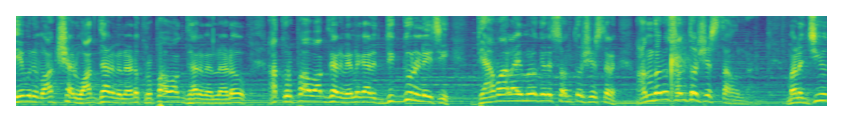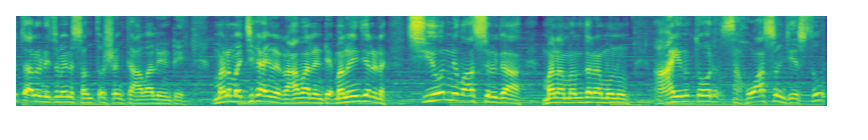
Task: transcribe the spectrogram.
దేవుని వాక్ష వాగ్దానం విన్నాడో కృపా వాగ్దానం విన్నాడో ఆ కృపా వాగ్దానం వినగానే దిగ్గులు లేచి దేవాలయంలోకి వెళ్ళి సంతోషిస్తారు. అందరూ సంతోషిస్తూ ఉన్నారు. మన జీవితాల్లో నిజమైన సంతోషం కావాలి అంటే మన మధ్యకి ఆయన రావాలంటే మనం ఏం చేయాలంటే సియోన్ నివాసులుగా మనమందరమును ఆయనతో సహవాసం చేస్తూ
